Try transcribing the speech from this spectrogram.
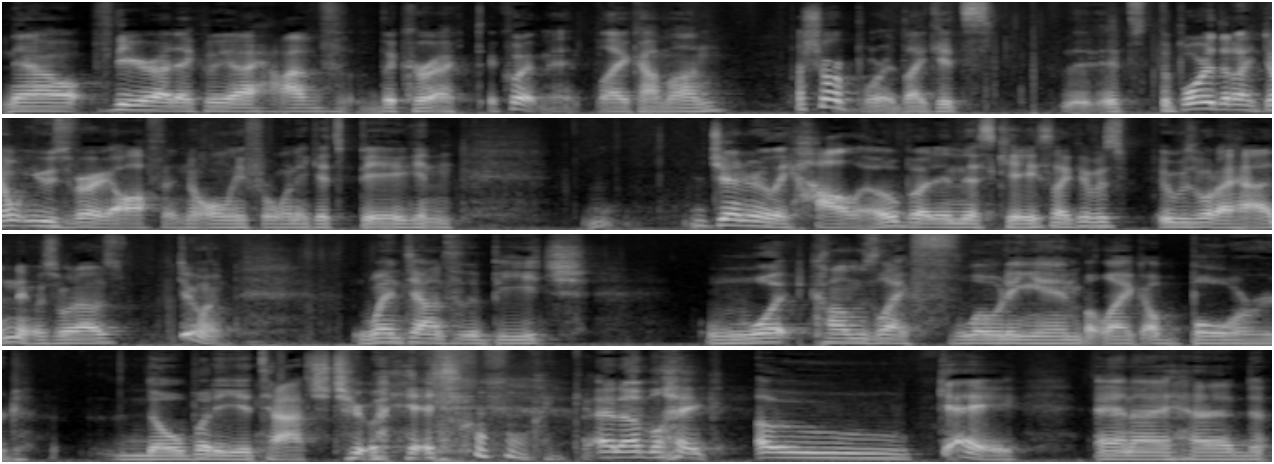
Now, theoretically, I have the correct equipment. Like I'm on a shortboard. Like it's it's the board that I don't use very often, only for when it gets big and generally hollow. But in this case, like it was it was what I had and it was what I was doing. Went down to the beach. What comes like floating in, but like a board, nobody attached to it. Oh my God. And I'm like, okay. And I had,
